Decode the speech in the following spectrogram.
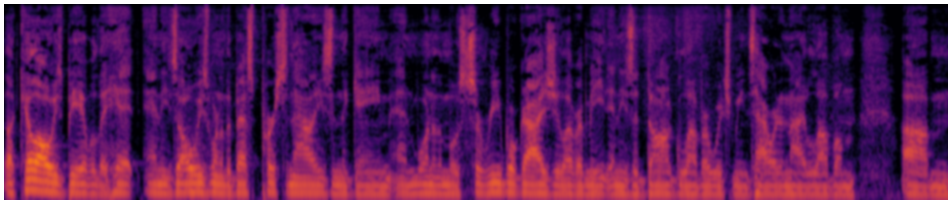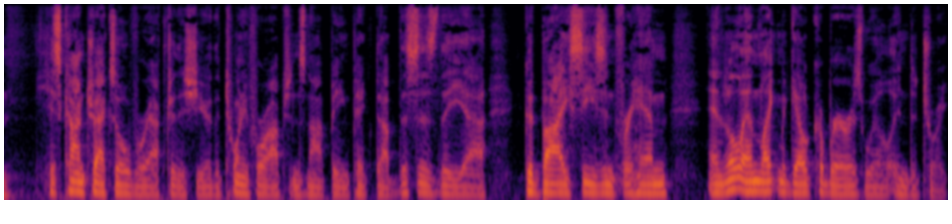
Look, he'll always be able to hit, and he's always one of the best personalities in the game, and one of the most cerebral guys you'll ever meet. And he's a dog lover, which means Howard and I love him. Um, his contract's over after this year. The 24 options not being picked up. This is the uh, goodbye season for him, and it'll end like Miguel Cabrera's will in Detroit.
